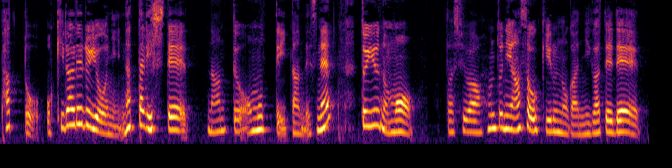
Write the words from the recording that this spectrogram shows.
パッと起きられるようになったりして、なんて思っていたんですね。というのも、私は本当に朝起きるのが苦手で、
